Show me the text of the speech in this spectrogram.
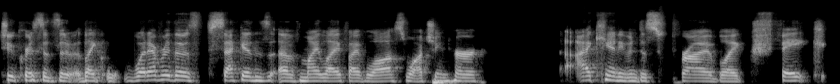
to Kyrsten Like whatever those seconds of my life I've lost watching her. I can't even describe like fake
